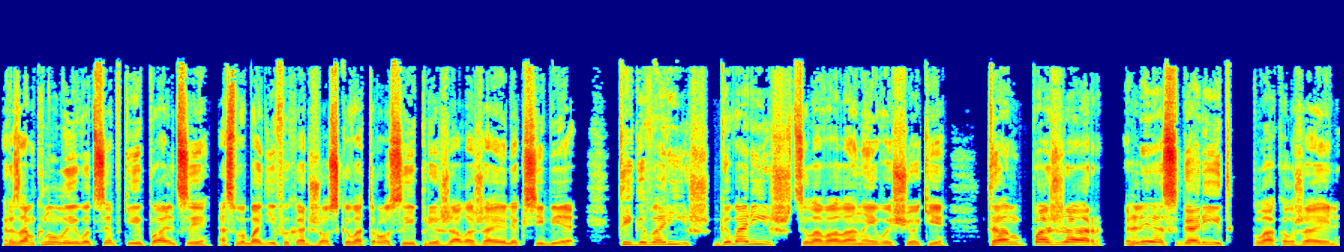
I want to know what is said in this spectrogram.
разомкнула его цепкие пальцы, освободив их от жесткого троса и прижала Жаэля к себе. «Ты говоришь, говоришь!» — целовала она его щеки. «Там пожар! Лес горит!» — плакал Жаэль.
